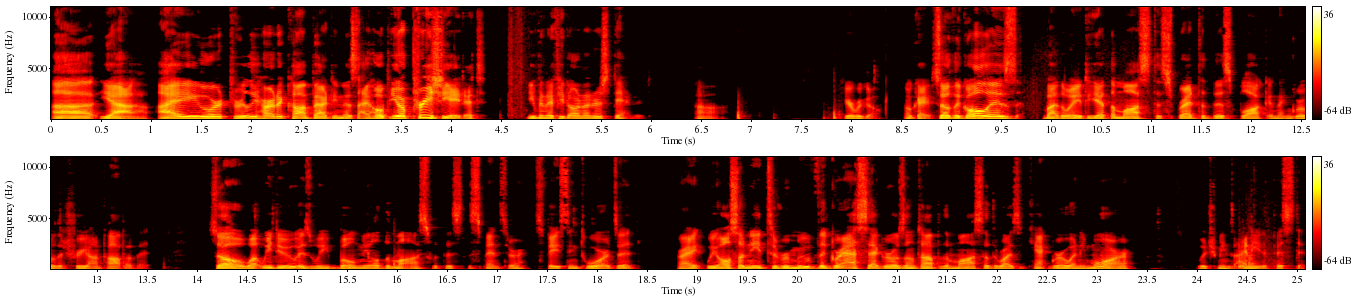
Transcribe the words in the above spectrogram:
Uh, yeah, I worked really hard at compacting this. I hope you appreciate it, even if you don't understand it. Uh, here we go. Okay, so the goal is, by the way, to get the moss to spread to this block and then grow the tree on top of it. So what we do is we bone meal the moss with this dispenser. It's facing towards it, right? We also need to remove the grass that grows on top of the moss, otherwise it can't grow anymore, which means I need a piston.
